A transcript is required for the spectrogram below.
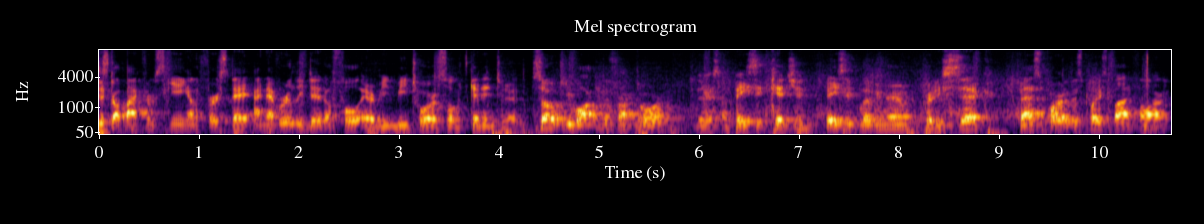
Just got back from skiing on the first day. I never really did a full Airbnb tour, so let's get into it. So you walk in the front door, there's a basic kitchen, basic living room, pretty sick. Best part of this place by far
